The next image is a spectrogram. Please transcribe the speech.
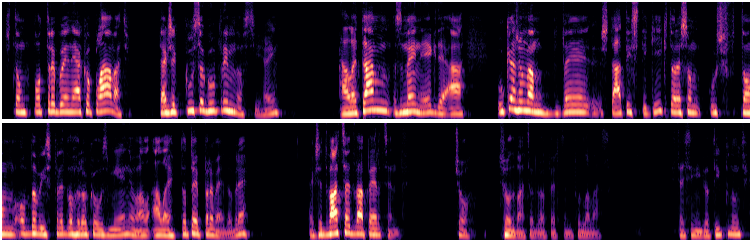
v tom potrebuje nejako plávať. Takže kúsok úprimnosti, hej? Ale tam sme niekde a Ukážem vám dve štatistiky, ktoré som už v tom období spred dvoch rokov zmienoval, ale toto je prvé, dobre? Takže 22%. Čo? Čo 22% podľa vás? Chce si niekto typnúť?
